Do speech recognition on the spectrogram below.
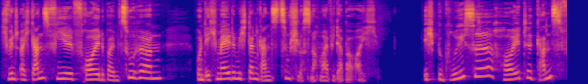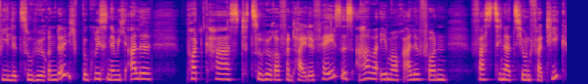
Ich wünsche euch ganz viel Freude beim Zuhören und ich melde mich dann ganz zum Schluss nochmal wieder bei euch. Ich begrüße heute ganz viele Zuhörende. Ich begrüße nämlich alle Podcast-Zuhörer von Tidal Faces, aber eben auch alle von Faszination Fatigue.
